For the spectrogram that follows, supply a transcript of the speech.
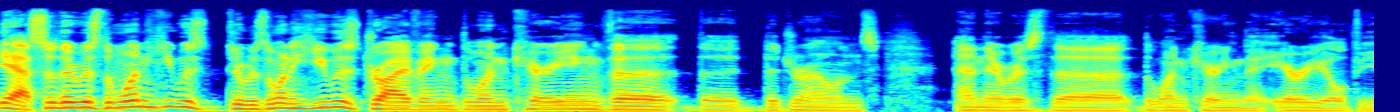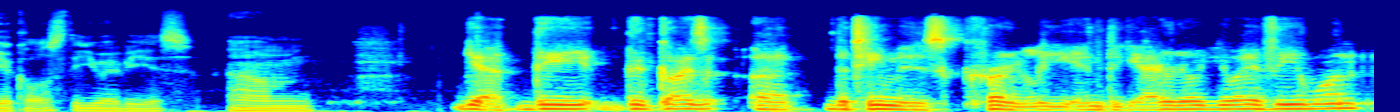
Yeah, so there was the one he was there was the one he was driving, the one carrying the the the drones, and there was the the one carrying the aerial vehicles, the UAVs. Um, Yeah, the the guys, uh, the team is currently in the aerial UAV one.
